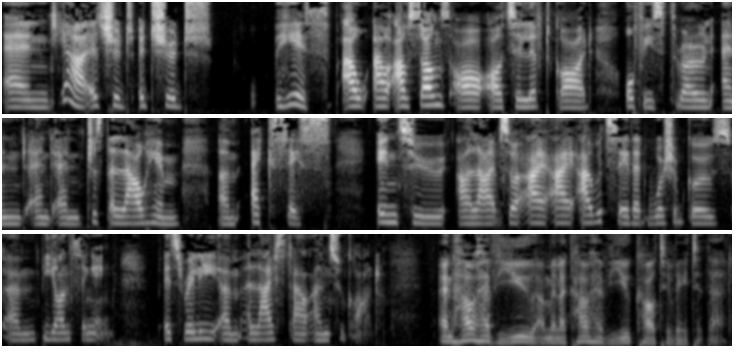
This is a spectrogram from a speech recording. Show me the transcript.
And yeah, it should, it should, yes, our, our, our songs are, are to lift God off his throne and, and, and just allow him, um, access into our lives. So I, I, I would say that worship goes, um, beyond singing. It's really, um, a lifestyle unto God. And how have you, I mean, like, how have you cultivated that?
